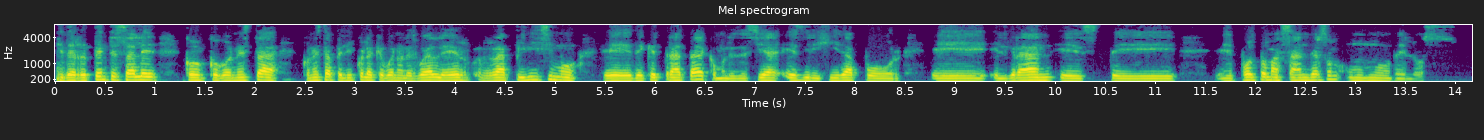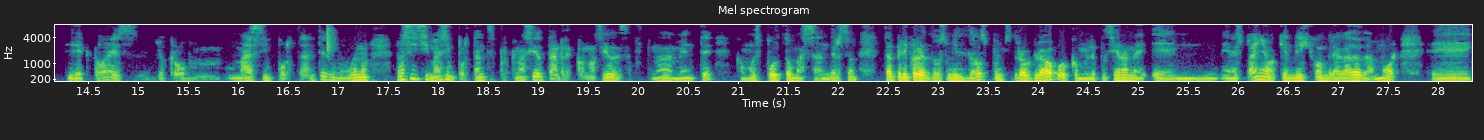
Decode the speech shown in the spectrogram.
Y de repente sale con, con esta con esta película que bueno, les voy a leer rapidísimo eh, de qué trata. Como les decía, es dirigida por eh, el gran este, eh, Paul Thomas Anderson, uno de los directores, yo creo, más importantes, bueno, no sé si más importantes porque no ha sido tan reconocido desafortunadamente como es Paul Thomas Anderson. Esta película de 2002, Punch Drug Love, o como le pusieron en, en España o aquí en México, Embriagado de Amor, eh,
